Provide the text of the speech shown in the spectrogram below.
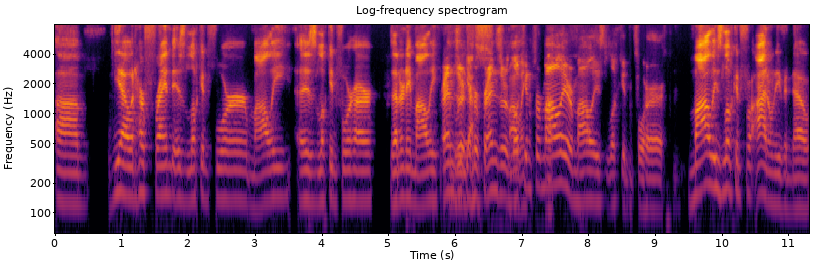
Um you know and her friend is looking for molly is looking for her. Is that her name molly? Friends are Yes, her friends are Molly. looking for Molly, or Molly's looking for her. molly's looking for i don't even know.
